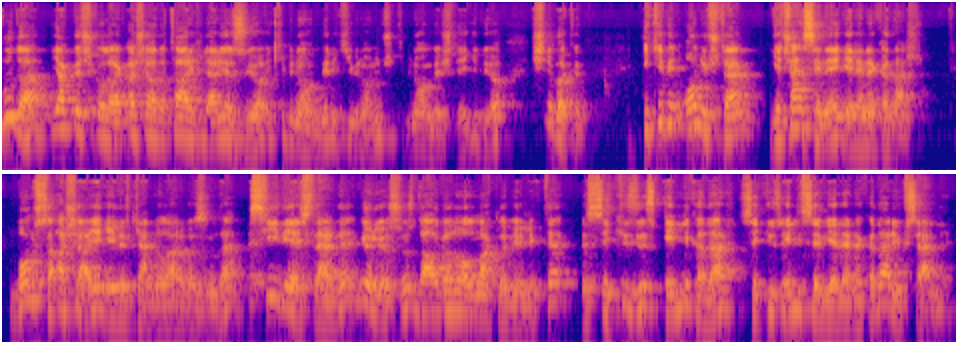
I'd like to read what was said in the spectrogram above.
bu da yaklaşık olarak aşağıda tarihler yazıyor. 2011, 2013, 2015 diye gidiyor. Şimdi bakın 2013'ten geçen seneye gelene kadar borsa aşağıya gelirken dolar bazında CDS'lerde görüyorsunuz dalgalı olmakla birlikte 850 kadar 850 seviyelerine kadar yükseldi.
